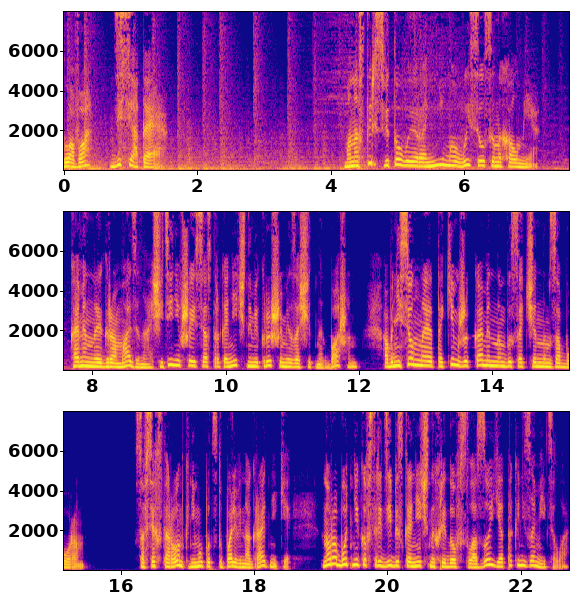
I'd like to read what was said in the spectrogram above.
Глава десятая Монастырь святого Иеронима высился на холме. Каменная громадина, ощетинившаяся остроконечными крышами защитных башен, обнесенная таким же каменным высоченным забором. Со всех сторон к нему подступали виноградники, но работников среди бесконечных рядов с лозой я так и не заметила.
